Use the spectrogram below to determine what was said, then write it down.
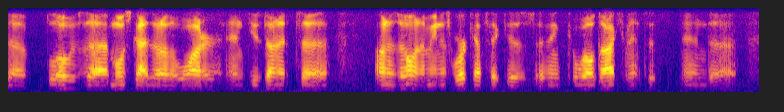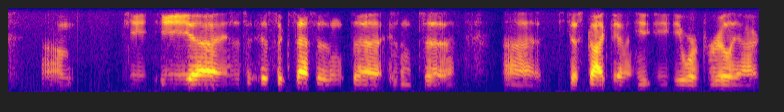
uh, blows uh, most guys out of the water, and he's done it uh, on his own. I mean, his work ethic is, I think, well documented, and uh, um, he, he uh, his, his success isn't uh, isn't uh, uh, just God given. He, he he worked really hard.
